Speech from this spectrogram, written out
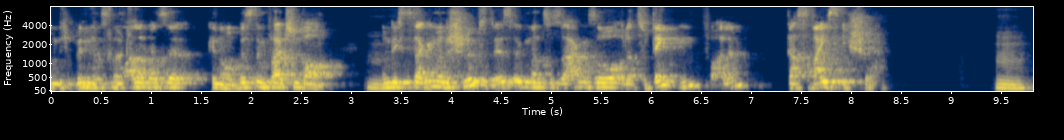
und ich bin jetzt normalerweise, genau, bist im falschen Raum. Hm. Und ich sage immer, das Schlimmste ist irgendwann zu sagen so, oder zu denken vor allem, das weiß ich schon. Hm.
